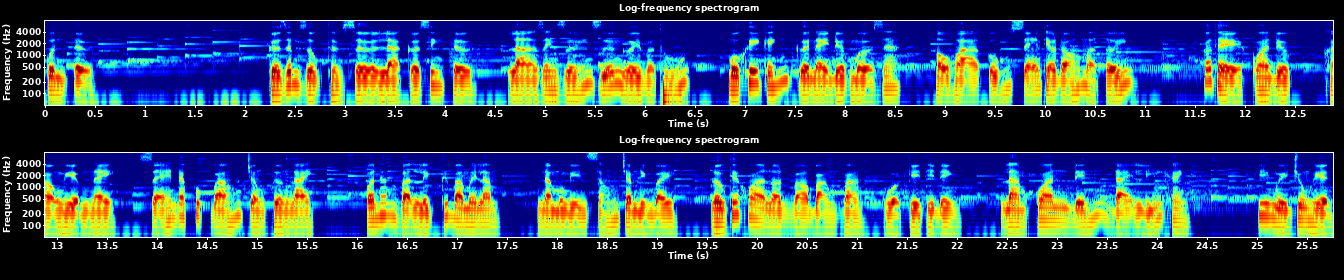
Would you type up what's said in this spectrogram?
quân tử cửa dâm dục thực sự là cửa sinh tử, là ranh giới giữa người và thú. Một khi cánh cửa này được mở ra, hậu họa cũng sẽ theo đó mà tới. Có thể qua được khảo nghiệm này sẽ đắc phúc báo trong tương lai. Vào năm vạn lịch thứ 35, năm 1607, Lục Thế Khoa lọt vào bảng vàng của kỳ thi đình, làm quan đến Đại Lý Khanh. Khi Ngụy Trung Hiền,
